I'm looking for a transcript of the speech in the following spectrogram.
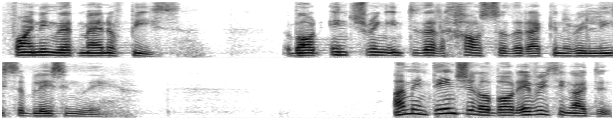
finding that man of peace, about entering into that house so that I can release a blessing there. I'm intentional about everything I do.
